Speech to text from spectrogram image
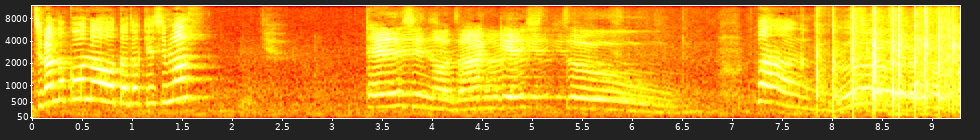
ちらのコーナーをお届けします。天使の懺悔室わー違うキャラクターとか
